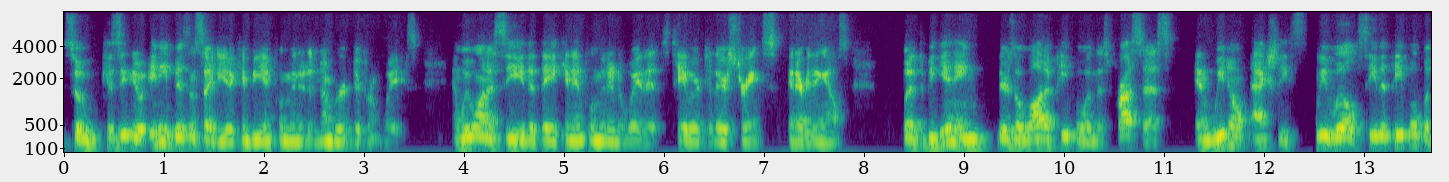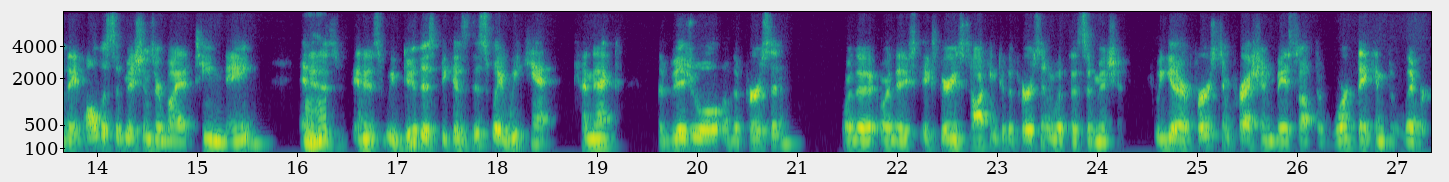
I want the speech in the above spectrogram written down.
so because you know any business idea can be implemented a number of different ways, and we want to see that they can implement in a way that's tailored to their strengths and everything else. But at the beginning, there's a lot of people in this process, and we don't actually we will see the people, but they all the submissions are by a team name, and mm-hmm. it is and it's we do this because this way we can't connect the visual of the person or the or the experience talking to the person with the submission we get our first impression based off the work they can deliver.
